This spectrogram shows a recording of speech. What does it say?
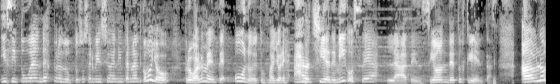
y si tú vendes productos o servicios en Internet como yo, probablemente uno de tus mayores archienemigos sea la atención de tus clientas. Hablo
